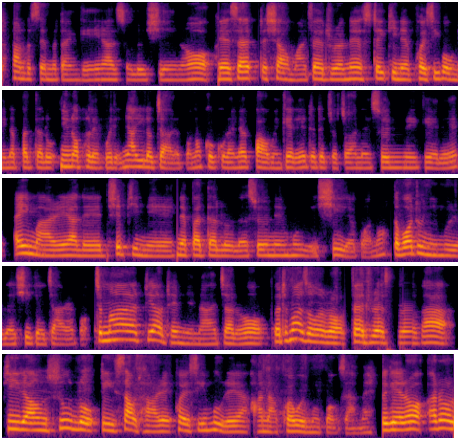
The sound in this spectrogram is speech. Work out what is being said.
2010မတိုင်ခင်ရဆိုလို့ရှိရင်တော့နေဆက်တခြားမှာ Federal နဲ့ State ပြည်နယ်ဖွဲ့စည်းပုံတွေနဲ့ပတ်သက်လို့နှင်းတော့ဖလှယ်ပွဲတွေအများကြီးလောက်ကြတယ်ပေါ့နော်ကိုကိုတိုင်းလည်းပါဝင်ခဲ့တယ်တက်တက်ကြွကြွနဲ့ဆွေးနွေးခဲ့တယ်အဲ့ဒီမှာတွေကလည်းရှစ်ပြည်နယ်နဲ့ပတ်သက်လို့လည်းဆွေးနွေးမှုတွေရှိတယ်ပေါ့နော်သဘောတူညီမှုတွေလည်းရှိခဲ့ကြတယ်ပေါ့ကျမတယောက်တည်းမြင်တာကြတော့ပထမဆုံးတော့ Federal ကပြည်ထောင်စုလို့တည်ဆောက်ထားတဲ့ဖွဲ့စည်းမှုတွေကအာဏာခွဲဝေမှုပုံစံပဲတကယ်တော့အဲ့တော့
